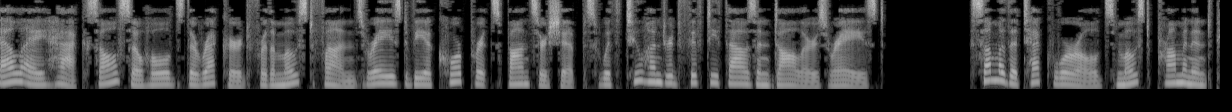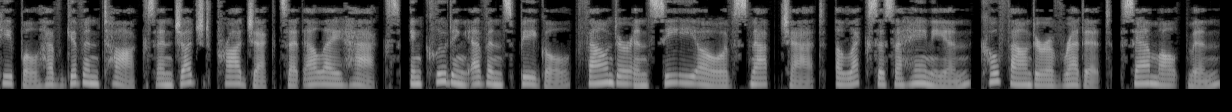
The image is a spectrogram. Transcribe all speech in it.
LA Hacks also holds the record for the most funds raised via corporate sponsorships with $250,000 raised. Some of the tech world's most prominent people have given talks and judged projects at LA Hacks, including Evan Spiegel, founder and CEO of Snapchat, Alexis Ohanian, co-founder of Reddit, Sam Altman,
